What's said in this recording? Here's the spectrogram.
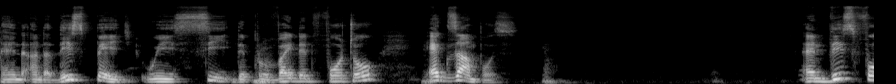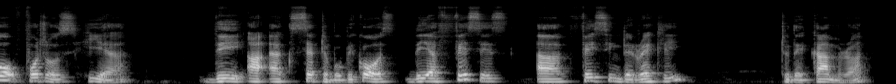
And under this page, we see the provided photo examples. And these four photos here, they are acceptable because their faces are facing directly to the camera.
